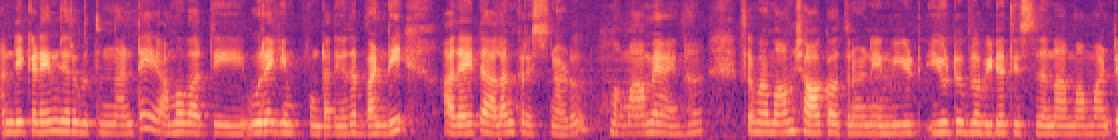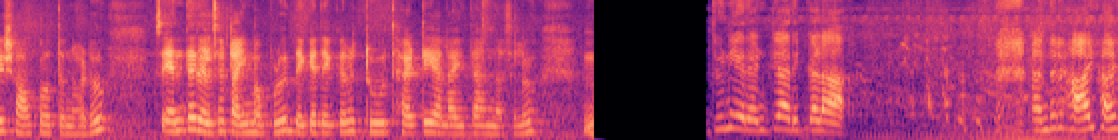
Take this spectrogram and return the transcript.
అండ్ ఇక్కడ ఏం జరుగుతుందంటే అమ్మవారిది ఊరేగింపు ఉంటుంది కదా బండి. అదైతే అలంకరిస్తున్నాడు మా మామే ఆయన. సో మా మామ షాక్ అవుతున్నాడు. నేను యూట్యూబ్లో వీడియో తీస్తున్నా మా అమ్మ అంటే షాక్ అవుతున్నాడు. సో ఎంత తెలుసా టైం అప్పుడు? దగ్గర దగ్గర టూ థర్టీ అలా అవుతుంది అసలు. జూనియర్ ఎన్టీఆర్ ఇక్కడ. అందరు hi hi.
